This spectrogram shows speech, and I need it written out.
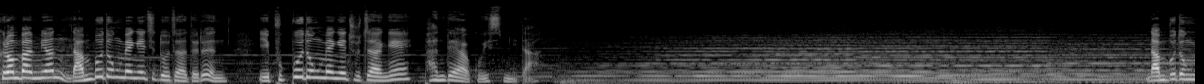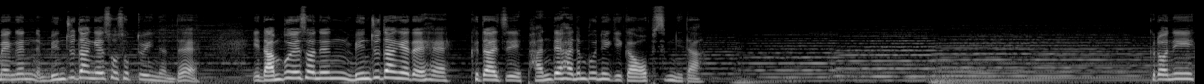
그런 반면 남부동맹의 지도자들은 이 북부동맹의 주장에 반대하고 있습니다. 남부동맹은 민주당에 소속돼 있는데 이 남부에서는 민주당에 대해 그다지 반대하는 분위기가 없습니다. 그러니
